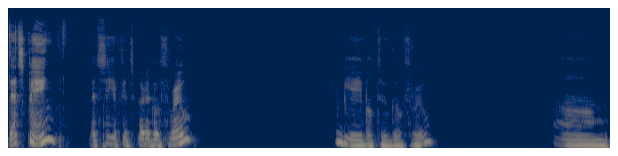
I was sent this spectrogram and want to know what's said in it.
Let's ping. Let's see if it's going to go through. Should be able to go through. Um,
